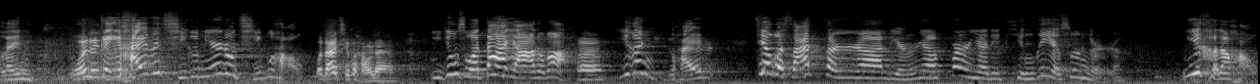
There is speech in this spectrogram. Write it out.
来你？我这给孩子起个名都起不好，我咋起不好了？你就说大丫头吧，嗯，一个女孩子。叫个啥枝儿啊、玲呀、凤呀的，听着也顺耳啊。你可倒好，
